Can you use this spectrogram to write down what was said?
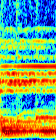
Música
